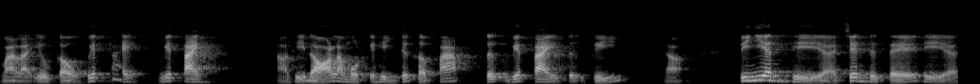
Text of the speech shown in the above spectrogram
mà là yêu cầu viết tay viết tay. Đó, thì đó là một cái hình thức hợp pháp tự viết tay tự ký. Đó. Tuy nhiên thì à, trên thực tế thì à,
